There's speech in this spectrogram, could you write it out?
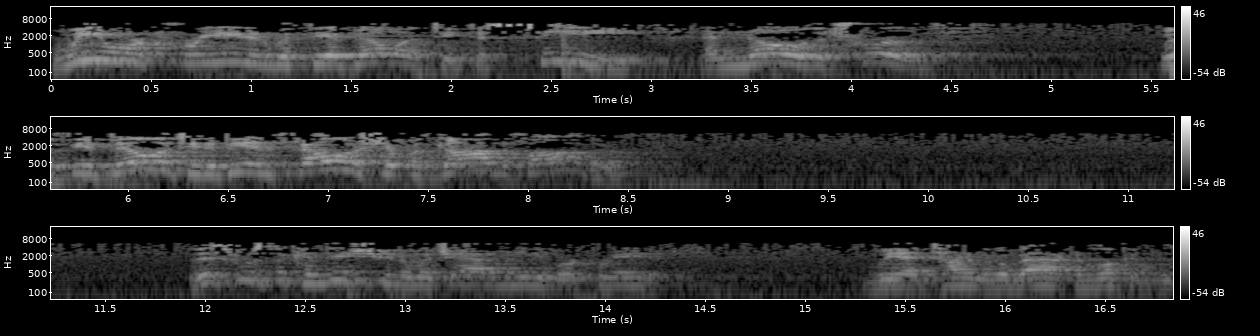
We were created with the ability to see and know the truth, with the ability to be in fellowship with God the Father. This was the condition in which Adam and Eve were created. If we had time to go back and look at the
